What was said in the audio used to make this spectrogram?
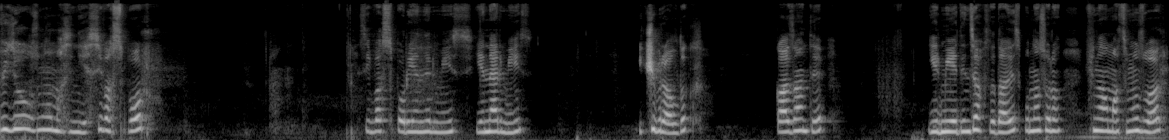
Video uzun olmasın diye Sivas Spor. Sivas Spor'u yener miyiz? Yener miyiz? 2-1 aldık. Gaziantep. 27. haftadayız. Bundan sonra final maçımız var.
